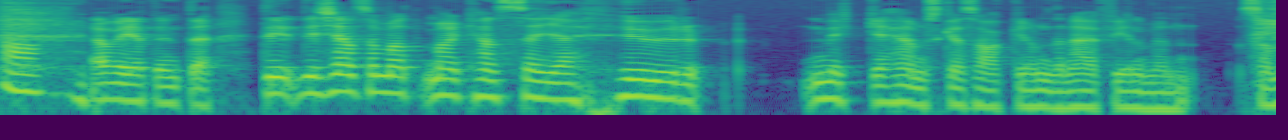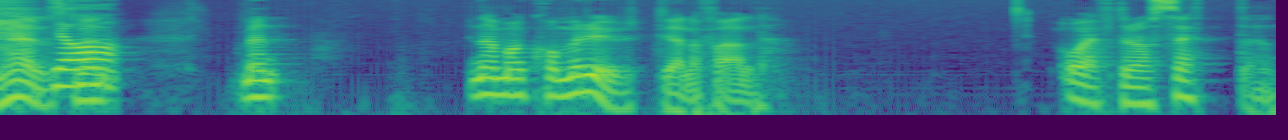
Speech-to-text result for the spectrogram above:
Ja. Jag vet inte. Det, det känns som att man kan säga hur mycket hemska saker om den här filmen som helst. Ja. Men, men när man kommer ut i alla fall och efter att ha sett den.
